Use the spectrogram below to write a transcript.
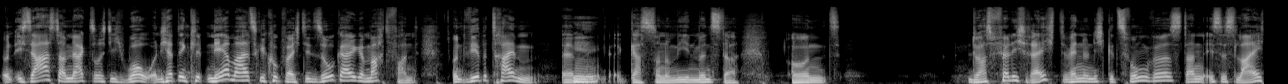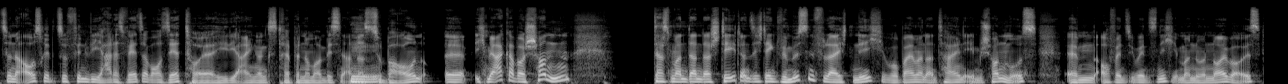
Und ich saß da und merkte so richtig, wow. Und ich habe den Clip mehrmals geguckt, weil ich den so geil gemacht fand. Und wir betreiben ähm, mhm. Gastronomie in Münster. Und du hast völlig recht, wenn du nicht gezwungen wirst, dann ist es leicht, so eine Ausrede zu finden wie, ja, das wäre jetzt aber auch sehr teuer, hier die Eingangstreppe nochmal ein bisschen anders mhm. zu bauen. Äh, ich merke aber schon, dass man dann da steht und sich denkt, wir müssen vielleicht nicht, wobei man an Teilen eben schon muss, ähm, auch wenn es übrigens nicht immer nur ein Neubau ist.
